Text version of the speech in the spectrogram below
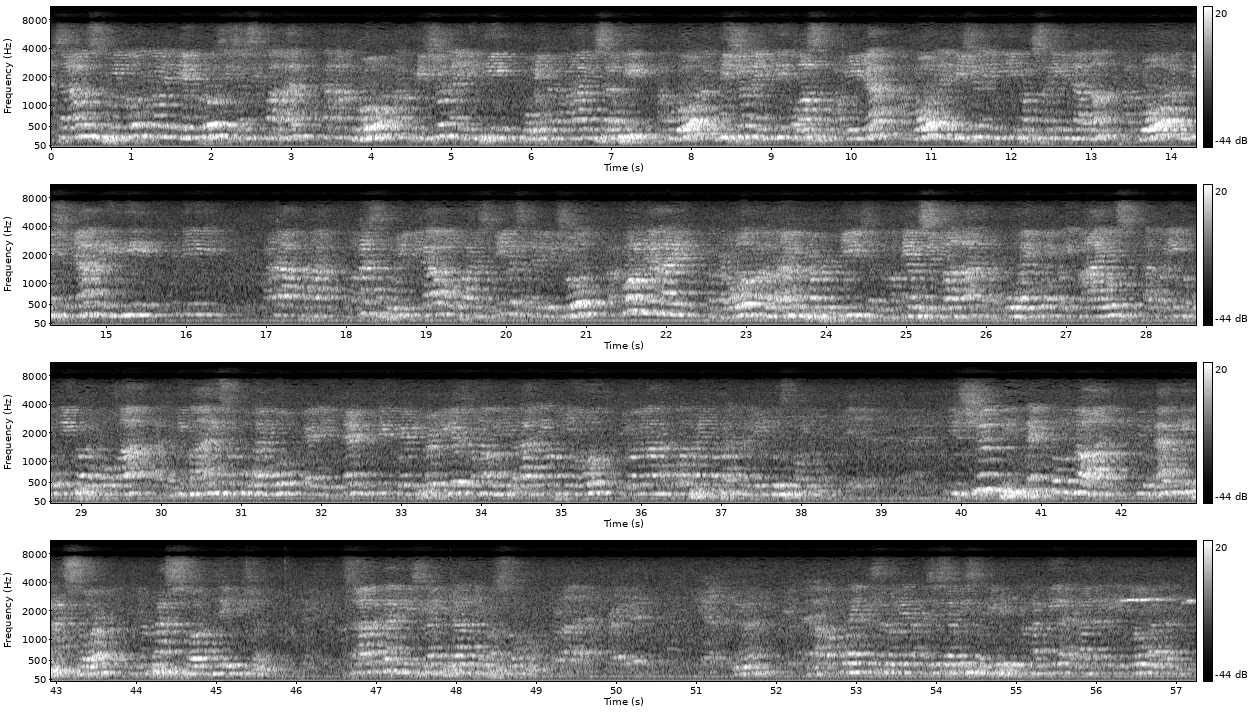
Salamat sa Panginoon, ikaw ay miyembro sa isang simbahan na ang goal, ang vision ay hindi gawin ng maraming salapi. Ang goal, ang vision ay hindi gawa sa pamilya. Ang goal, ang vision ay hindi pang sarili lamang. Ang goal, ang vision niya should be thankful to God you have a pastor, your pastor has a vision. Salamat ka, hindi sila bilang ng pastor. Diba? Nakapakuhay ka sa lugar ng kasi service, nagbibigay ng kagila, kada ng ito, kada ng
